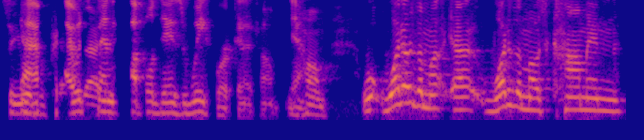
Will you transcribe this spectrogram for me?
So you Yeah, were prepared I would spend a couple of days a week working at home. Yeah. home. What are the uh, what are the most common?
